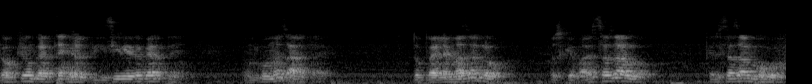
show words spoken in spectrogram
लोग क्यों करते हैं गलती? इसीलिए तो करते हैं। उनको मज़ा आता है। तो पहले मज़ा लो, उसके बाद सजा लो, फिर सजा भोगो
